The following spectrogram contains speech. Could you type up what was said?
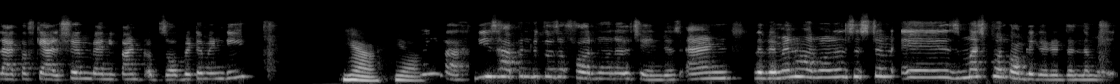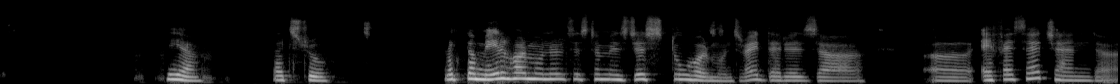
lack of calcium when you can't absorb vitamin d Yeah. Yeah. yeah, these happen because of hormonal changes and the women hormonal system is much more complicated than the male Yeah. That's true. Like the male hormonal system is just two hormones, right? There is uh, uh, FSH and uh,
